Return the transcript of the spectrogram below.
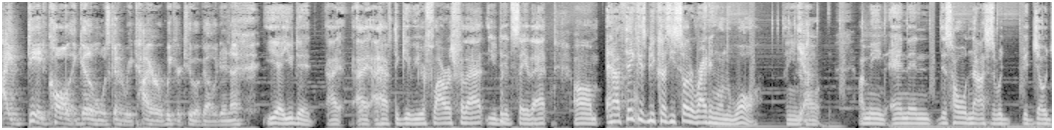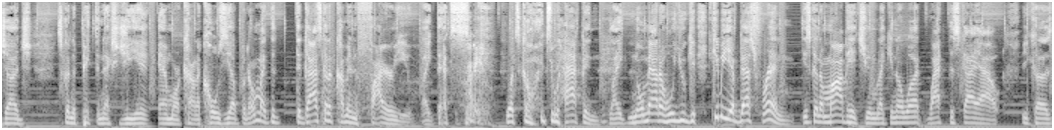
I did call that Gettleman was going to retire a week or two ago, didn't I? Yeah, you did. I, I, I have to give you your flowers for that. You did say that. Um, and I think it's because he saw the writing on the wall. You know, yeah. I mean, and then this whole nonsense with, with Joe Judge is going to pick the next GM or kind of cozy up But. I'm like, the, the guy's going to come in and fire you. Like, that's right. what's going to happen. Like, no matter who you get, could be your best friend. He's going to mob hit you. I'm like, you know what? Whack this guy out. Because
